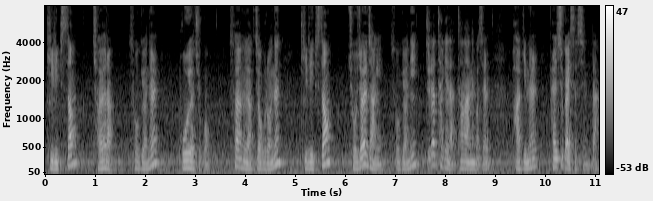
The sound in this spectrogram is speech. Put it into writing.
기립성 저혈압 소견을 보여주고 서양의학적으로는 기립성 조절 장애 소견이 뚜렷하게 나타나는 것을 확인을 할 수가 있었습니다.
